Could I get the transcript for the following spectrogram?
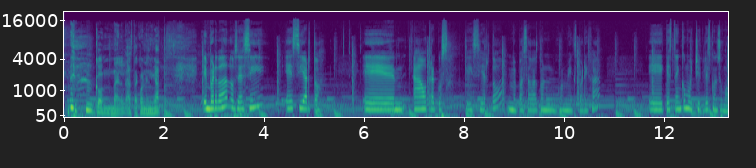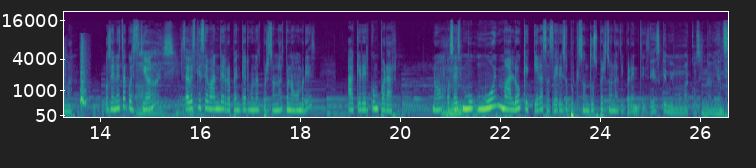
Con el- hasta con el gato. en verdad, o sea, sí, es cierto. Eh, ah, otra cosa que es cierto, me pasaba con, con mi expareja, eh, que estén como chicles con su mamá. O sea, en esta cuestión, Ay, sí. ¿sabes que se van de repente algunas personas, bueno, hombres, a querer comparar? ¿No? O sea, es Ujú. mu- muy malo que quieras hacer eso porque son dos personas diferentes. Es que mi mamá cocina bien Sí.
